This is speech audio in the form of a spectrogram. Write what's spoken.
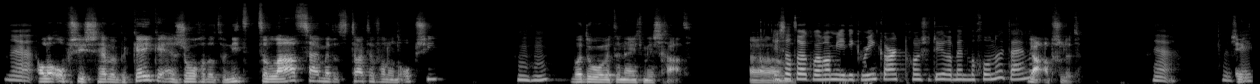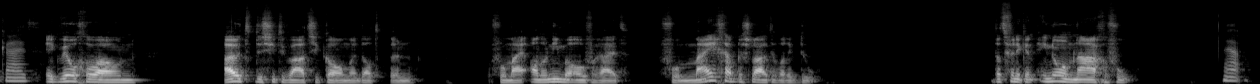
Ja. alle opties hebben bekeken en zorgen dat we niet te laat zijn met het starten van een optie, Mhm. waardoor het ineens misgaat. Ehm, Is dat ook waarom je die green card procedure bent begonnen uiteindelijk? Ja, absoluut. Ja, voor zekerheid. Ik wil gewoon uit de situatie komen dat een voor mij anonieme overheid voor mij gaat besluiten wat ik doe. Dat vind ik een enorm nagevoel. Ja.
